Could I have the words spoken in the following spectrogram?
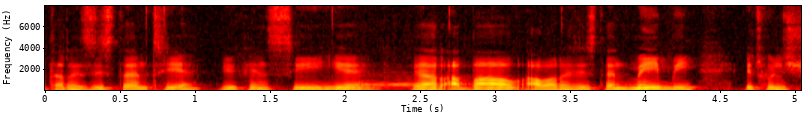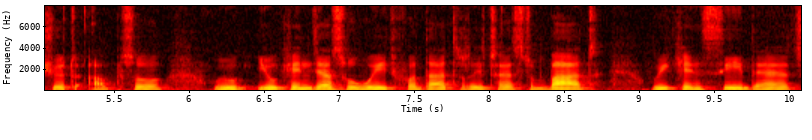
the resistance here. You can see here we are above our resistance. Maybe it will shoot up. So we, you can just wait for that retest but we can see that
